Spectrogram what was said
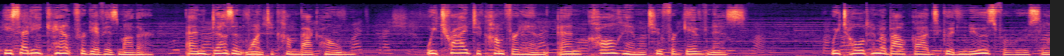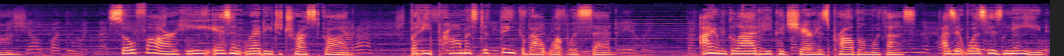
He said he can't forgive his mother and doesn't want to come back home. We tried to comfort him and call him to forgiveness. We told him about God's good news for Ruslan. So far, he isn't ready to trust God, but he promised to think about what was said. I am glad he could share his problem with us, as it was his need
